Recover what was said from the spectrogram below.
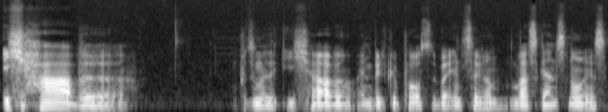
ich habe, beziehungsweise ich habe ein Bild gepostet bei Instagram, was ganz Neues.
